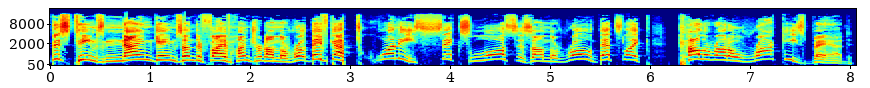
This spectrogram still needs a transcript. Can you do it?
This team's nine games under 500 on the road. They've got 26 losses on the road. That's like Colorado Rockies bad.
